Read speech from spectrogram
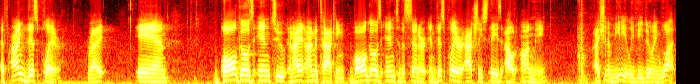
If I'm this player, right, and ball goes into, and I, I'm attacking, ball goes into the center, and this player actually stays out on me, I should immediately be doing what?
